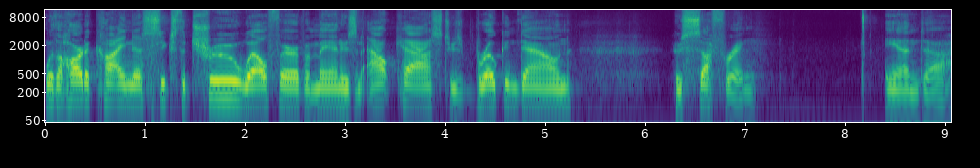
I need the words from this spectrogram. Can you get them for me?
with a heart of kindness, seeks the true welfare of a man who's an outcast, who's broken down, who's suffering. And uh,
